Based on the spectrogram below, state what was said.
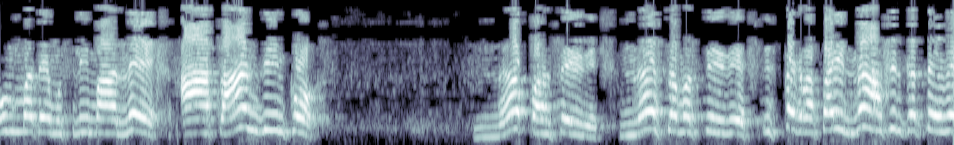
उम्मत मुस्लिमान ने आसान दीन को न पढ़ते हुए, न समझते हुए, इस तक रसाई न हासिल करते हुए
